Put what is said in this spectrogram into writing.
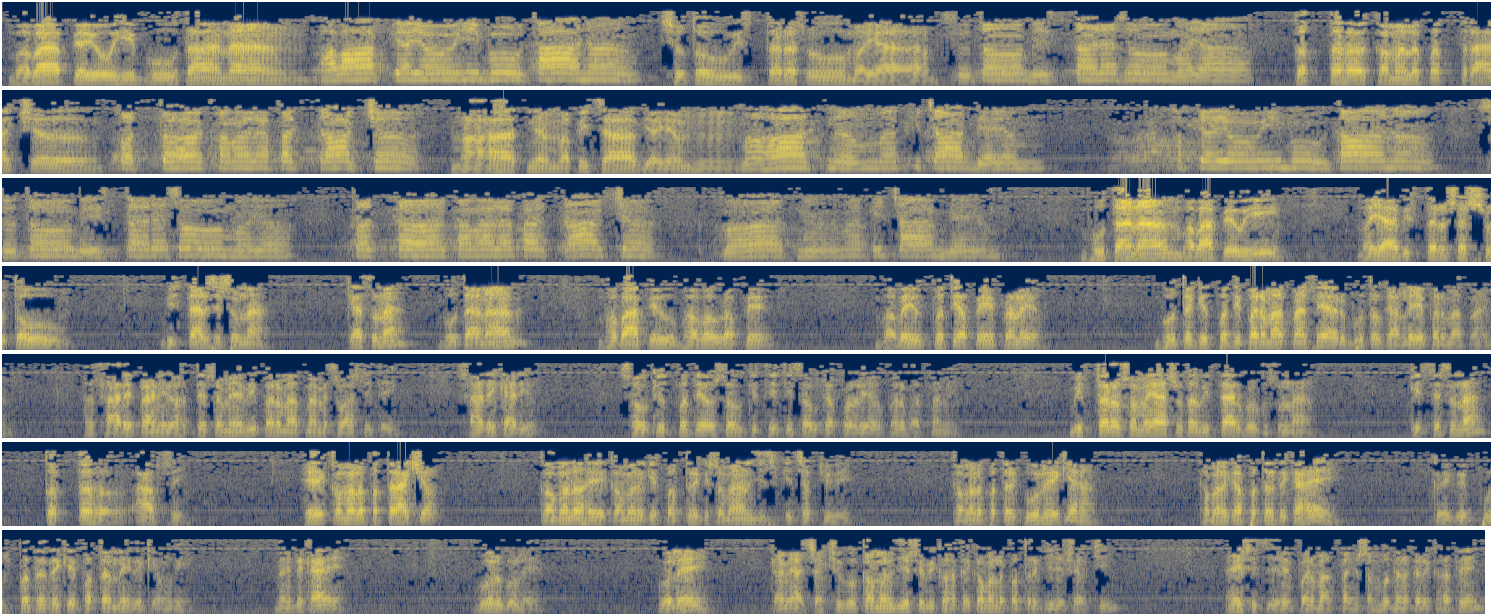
भवाप्ययो हि भूतानाम् भवाप्ययो हि भूतानाम् श्रुतौ विस्तरसो मया। सुतो विस्तरसो मया। त्वत्तः कमलपत्राक्ष। त्वत्तः कमलपत्राक्ष माहात्म्यमपि चाव्ययम्। महात्म्यमपि चाव्ययम्। अप्ययो हि भूतानाम् सुतो विस्तरसो मया त्वत्तः कमलपत्राक्ष महात्म्यमपि चाव्ययम्। भूतानाम् भवाप्यौ हि मया विस्तर श्रुतौ विस्तार से सुना। क्या सुना भूतानाम भवाप्यु भव और अप्य भवे उत्पत्ति अप्य प्रलय। भूत की उत्पत्ति परमात्मा से और भूतों का लय परमात्मा में। और सारे प्राणी रहते समय भी परमात्मा में सुवासित है। सारे कार्य। सब की उत्पत्ति और सब की स्थिति सब का प्रलय परमात्मा में। विस्तार समया, श्रुत विस्तार पूर्वक सुना। किससे सुना? तत्त आपसे। हे कमल पत्राक्ष कमल है, कमल के पत्र के समान जिसके चक्षु है कमल पत्र गोल है क्या? कमल का पत्र देखा है? कोई कोई पुष्प देखे पत्र नहीं देखे होंगे। नहीं देखा है? गोल गोल है। गोल है? क्या मैं चक्षु को कमल जैसे भी कहते, कमल पत्र की जैसे अच्छी। ऐसे परमात्मा के संबोधन करे कहते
